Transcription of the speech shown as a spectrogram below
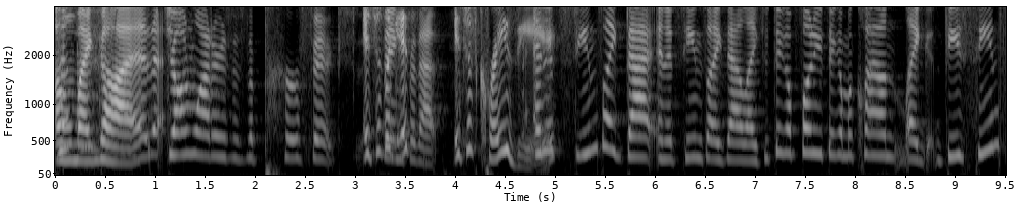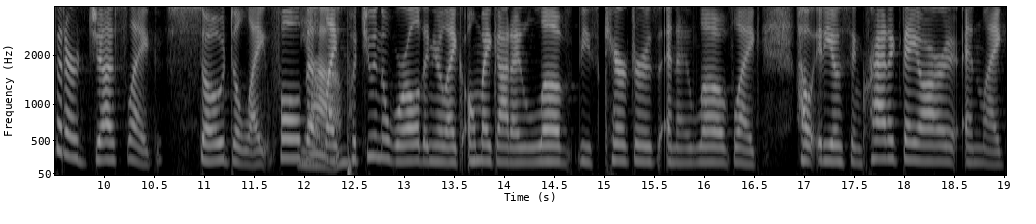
Oh my god. John Waters is the perfect. It's just thing like it's for that. it's just crazy. And it's scenes like that, and it's scenes like that, like you think I'm funny, you think I'm a clown, like these scenes that are just like so delightful Yeah. that like put you in the world, and you're like, oh my god, I love these characters, and I love like how idiosyncratic they are, and like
